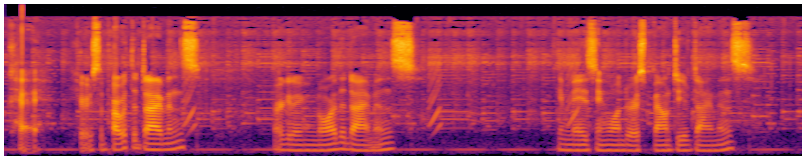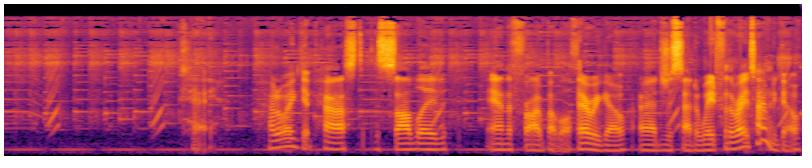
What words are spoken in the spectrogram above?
Okay, here's the part with the diamonds. We're gonna ignore the diamonds. Amazing, wondrous bounty of diamonds. Okay. How do I get past the saw blade and the frog bubble? There we go. I just had to wait for the right time to go.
